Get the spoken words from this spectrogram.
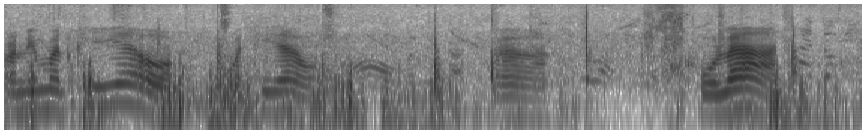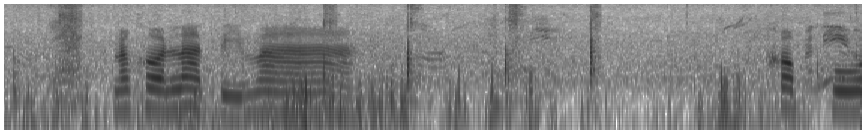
วันนี้มาเที่ยวมาเที่ยวอ่อโคราช นครราชสีมา ครอบครัว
